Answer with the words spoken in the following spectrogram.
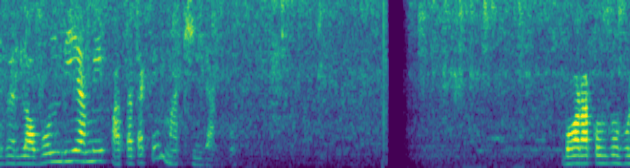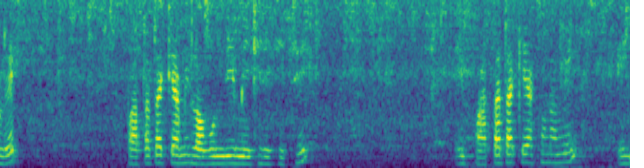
এবার লবণ দিয়ে আমি পাতাটাকে মাখিয়ে রাখব। বড়া করব বলে পাতাটাকে আমি লবণ দিয়ে মেখে রেখেছি। এই পাতাটাকে এখন আমি এই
